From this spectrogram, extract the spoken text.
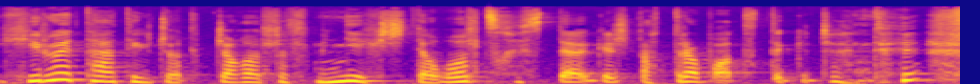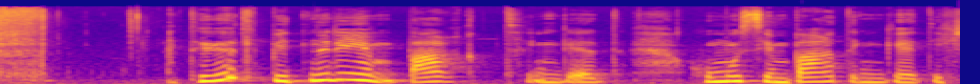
Хэрвээ та тэгж бодож байгаа бол миний ихчтэй уулзах ёстой гэж дотроо боддог гэж байна тий. Тэгэл бидний багт ингээд хүмүүсийн багт ингээд их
